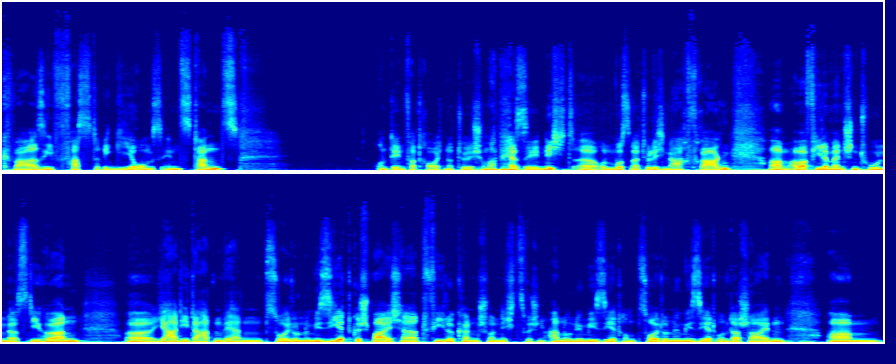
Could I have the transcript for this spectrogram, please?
quasi fast Regierungsinstanz, und den vertraue ich natürlich schon mal per se nicht äh, und muss natürlich nachfragen. Ähm, aber viele Menschen tun das. Die hören, äh, ja, die Daten werden pseudonymisiert gespeichert. Viele können schon nicht zwischen anonymisiert und pseudonymisiert unterscheiden. Ähm,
